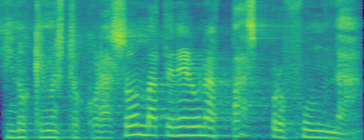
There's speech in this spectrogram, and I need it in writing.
sino que nuestro corazón va a tener una paz profunda.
